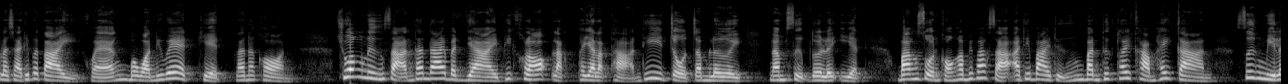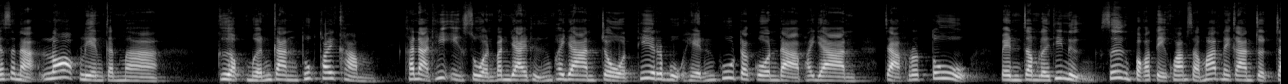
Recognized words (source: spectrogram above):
ประชาธิปไตย แขวงบวรนิเวศ เขตพระนคร ช่วงหนึ่งศาลท่านได้บรรยาย พิเคราะห์หลักพยานหลักฐานที่โจทย์จำเลยนำสืบโดยละเอียด บางส่วนของคำพิพากษาอธิบายถึงบันทึกถ้อยคำให้การ ซึ่งมีลักษณะลอกเลียนกันมา เกือบเหมือนกันทุกถ้อยคำขณะที่อีกส่วนบรรยายถึงพยานโจทย์ที่ระบุเห็นผู้ตะโกนด่าพยานจากรถตู้เป็นจำเลยที่หนึ่งซึ่งปกติความสามารถในการจดจ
